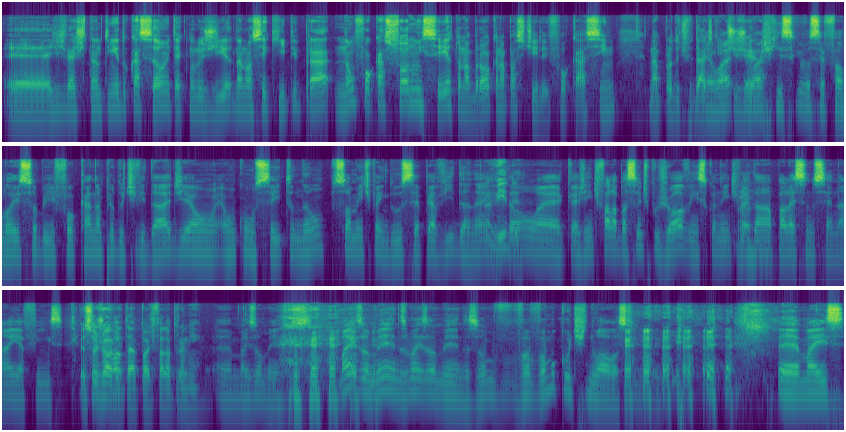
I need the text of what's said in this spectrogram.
É, a gente investe tanto em educação e tecnologia na nossa equipe para não focar só no inserto, na broca, na pastilha, e focar sim na produtividade eu, que a gente gera. Eu acho que isso que você falou aí sobre focar na produtividade é um, é um conceito não somente para a indústria, é para a vida, né? Pra vida. Então, é, a gente fala bastante para os jovens quando a gente vai uhum. dar uma palestra no Senai e afins. Eu sou jovem, tá? Pode falar para mim. É, mais ou menos. mais ou menos, mais ou menos. Vamos, vamos continuar o assunto aqui. é, mas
